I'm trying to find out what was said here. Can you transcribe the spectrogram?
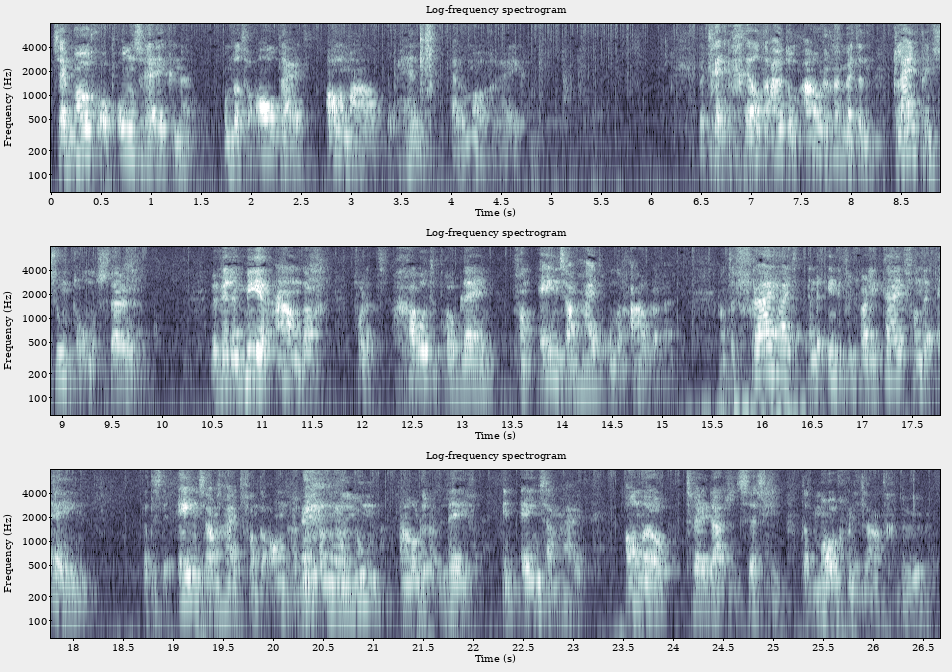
Zij mogen op ons rekenen, omdat we altijd allemaal op hen hebben mogen rekenen. We trekken geld uit om ouderen met een klein pensioen te ondersteunen. We willen meer aandacht voor het grote probleem van eenzaamheid onder ouderen. Want de vrijheid en de individualiteit van de een, dat is de eenzaamheid van de ander. Meer dan een miljoen ouderen leven in eenzaamheid. Anno 2016. Dat mogen we niet laten gebeuren.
